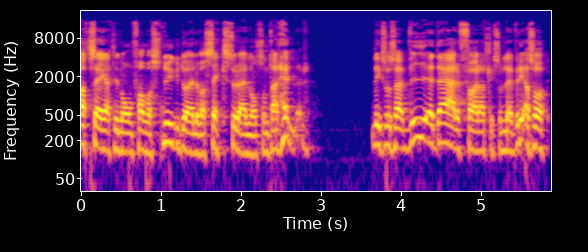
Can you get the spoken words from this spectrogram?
att säga till någon fan vad snygg du är eller vad sexig du är eller något sånt där heller. Liksom så här, vi är där för att liksom leverera. Alltså,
